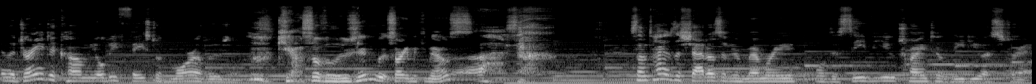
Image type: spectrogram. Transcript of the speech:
In the journey to come, you'll be faced with more illusions. Castle of Illusion, but sorry, Mickey Mouse. Uh, sometimes the shadows of your memory will deceive you, trying to lead you astray.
